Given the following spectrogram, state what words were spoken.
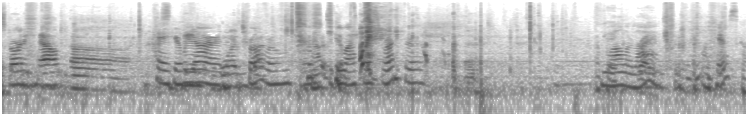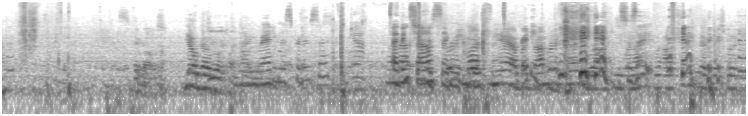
Starting out, uh, Okay, here we are in the control back. room, about to do our first run through. You all are live on Periscope. yoga, Are you ready, Miss Producer? Yeah, What I think about you, so. Miss Segment pretty much, Producer? yeah, but I'm gonna tell you, Rocky, when I, I'll tell you that it's gonna be a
